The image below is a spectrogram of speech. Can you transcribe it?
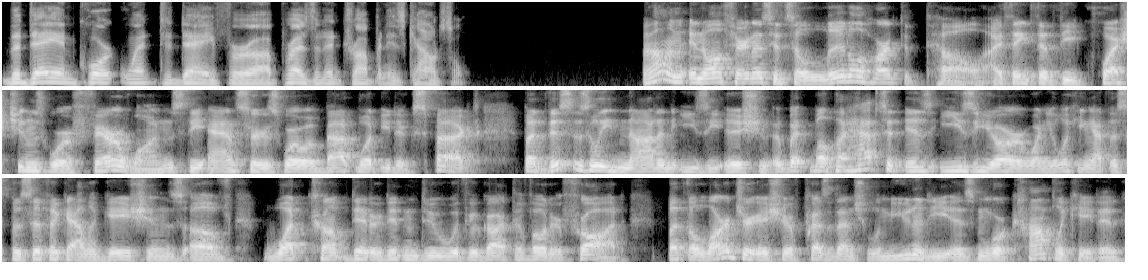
the day in court went today for uh, President Trump and his counsel? Well, in, all fairness, it's a little hard to tell. I think that the questions were fair ones. The answers were about what you'd expect, but this is really not an easy issue. But well, perhaps it is easier when you're looking at the specific allegations of what Trump did or didn't do with regard to voter fraud. But the larger issue of presidential immunity is more complicated.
